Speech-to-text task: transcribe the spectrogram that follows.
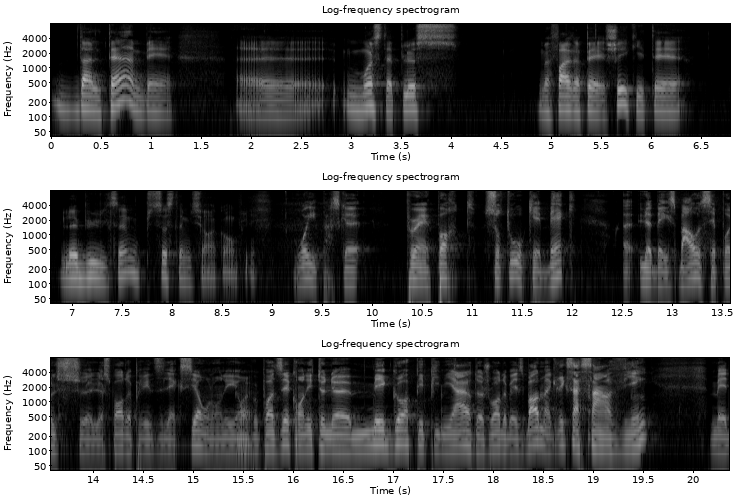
dans le temps, mais euh, moi, c'était plus me faire repêcher qui était le but ultime, puis ça, c'était mission accomplie. Oui, parce que peu importe, surtout au Québec, le baseball, c'est pas le, sport de prédilection. On ne peut pas dire qu'on est une méga pépinière de joueurs de baseball, malgré que ça s'en vient. Mais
